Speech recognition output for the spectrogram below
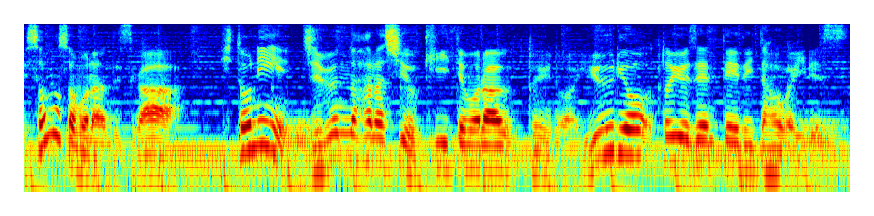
そもそもなんですが人に自分の話を聞いてもらうというのは有料という前提でいた方がいいです。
